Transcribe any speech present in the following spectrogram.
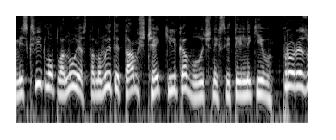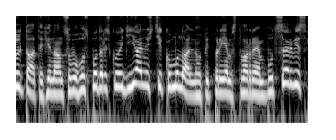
«Міськсвітло» планує встановити там ще кілька вуличних світильників. Про результати фінансово-господарської діяльності комунального підприємства «Рембудсервіс»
